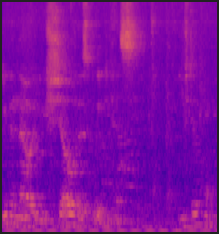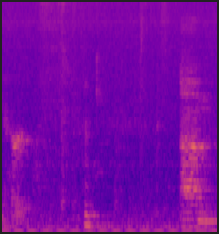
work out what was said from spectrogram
even though you show this weakness, you still can't get hurt. Um,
